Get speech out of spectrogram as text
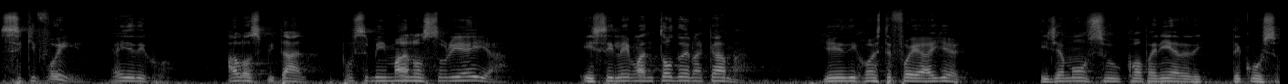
Así que fui, ella dijo, al hospital, puse mi mano sobre ella y se levantó de la cama. Y ella dijo, este fue ayer. Y llamó a su compañera de, curso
